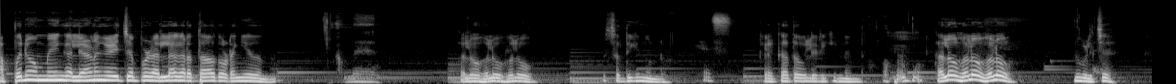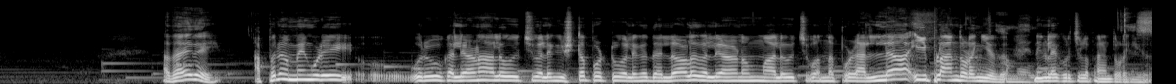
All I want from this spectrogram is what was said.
അപ്പനും അമ്മയും കല്യാണം കഴിച്ചപ്പോഴല്ല കർത്താവ് തുടങ്ങിയതെന്ന്. ഹലോ ഹലോ ഹലോ ശ്രദ്ധിക്കുന്നുണ്ടോ? കേൾക്കാത്ത പോലെ ഇരിക്കുന്നുണ്ട് ഹലോ ഹലോ ഹലോ ഒന്ന് വിളിച്ചേ. അതായത് അപ്പനും അമ്മയും കൂടി ഒരു കല്യാണം ആലോചിച്ചു അല്ലെങ്കിൽ ഇഷ്ടപ്പെട്ടു അല്ലെങ്കിൽ ദല്ലാൾ കല്യാണം ആലോചിച്ചു വന്നപ്പോഴല്ല ഈ പ്ലാൻ തുടങ്ങിയത്. നിങ്ങളെക്കുറിച്ചുള്ള പ്ലാൻ തുടങ്ങിയത്.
